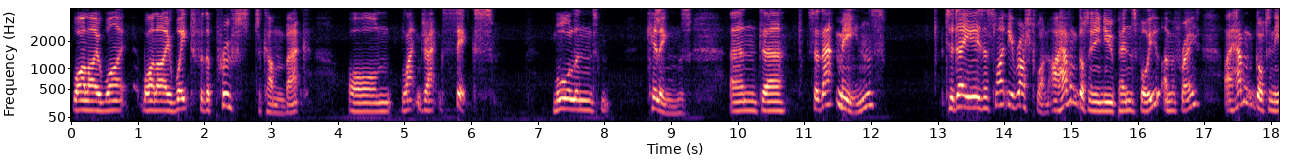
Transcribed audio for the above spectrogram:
while I, while I wait for the proofs to come back on Blackjack 6, Moorland Killings. And uh, so that means Today is a slightly rushed one. I haven't got any new pens for you, I'm afraid. I haven't got any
